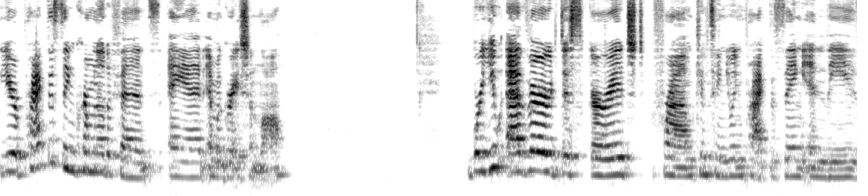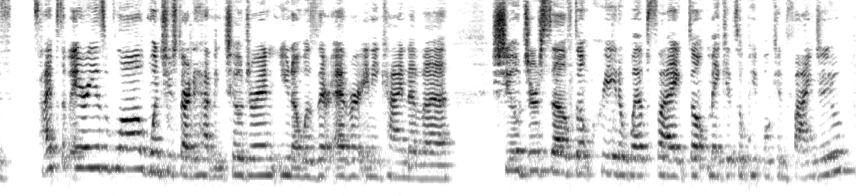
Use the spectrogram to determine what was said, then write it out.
you're practicing criminal defense and immigration law. Were you ever discouraged from continuing practicing in these types of areas of law once you started having children? You know, was there ever any kind of a shield yourself. Don't create a website. Don't make it so people can find you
